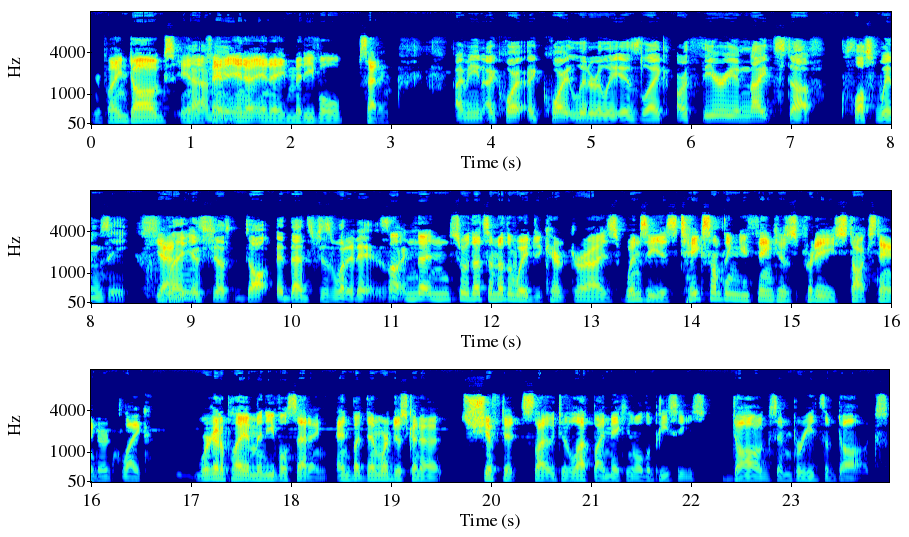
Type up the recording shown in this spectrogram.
You're playing dogs in Yeah, a I fan, mean- in a in a medieval setting. I mean, I quite I quite literally is like Arthurian knight stuff plus whimsy. Yeah. Like mm-hmm. it's just do- that's just what it is. Oh, Like, and, then- so that's another way to characterize whimsy is take something you think is pretty stock standard, like we're gonna play a medieval setting, and but then we're just gonna shift it slightly to the left by making all the PCs dogs and breeds of dogs.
